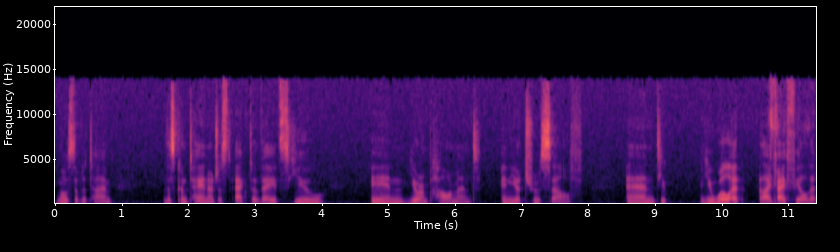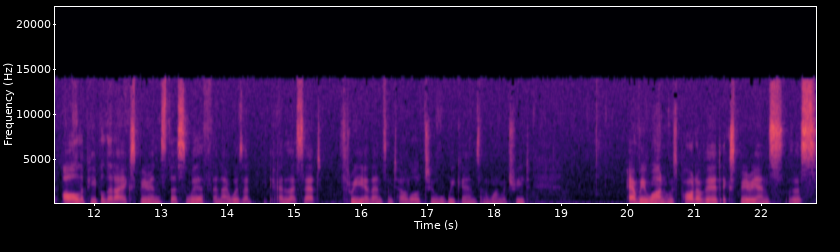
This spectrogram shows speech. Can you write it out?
most of the time, this container just activates you in your empowerment, in your true self. And you you will at like I feel that all the people that I experienced this with and I was at as I said, three events in total, two weekends and one retreat. Everyone who's part of it experiences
